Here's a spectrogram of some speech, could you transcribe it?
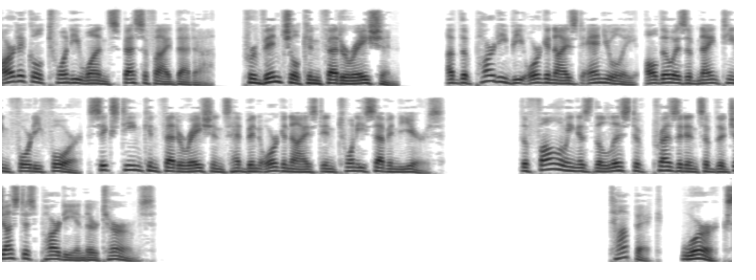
Article 21 specified that a «provincial confederation» of the party be organized annually, although as of 1944, 16 confederations had been organized in 27 years. The following is the list of presidents of the Justice Party and their terms. Works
